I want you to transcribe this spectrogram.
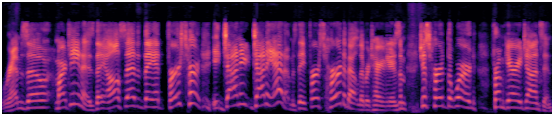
Remso Martinez. They all said that they had first heard Johnny Johnny Adams. They first heard about libertarianism, just heard the word from Gary Johnson.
